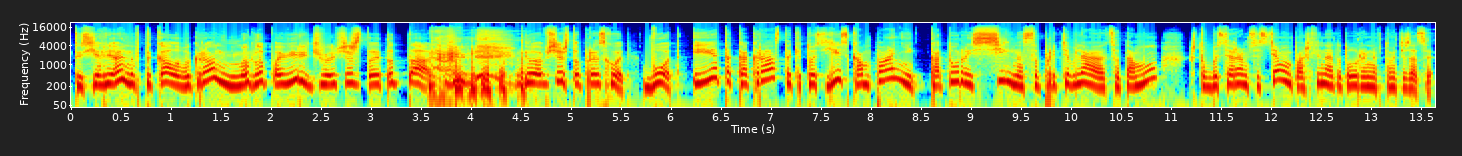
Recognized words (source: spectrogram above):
То есть я реально втыкала в экран и не могла поверить вообще, что это так так? И вообще, что происходит? Вот. И это как раз-таки, то есть есть компании, которые сильно сопротивляются тому, чтобы CRM-системы пошли на этот уровень автоматизации.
